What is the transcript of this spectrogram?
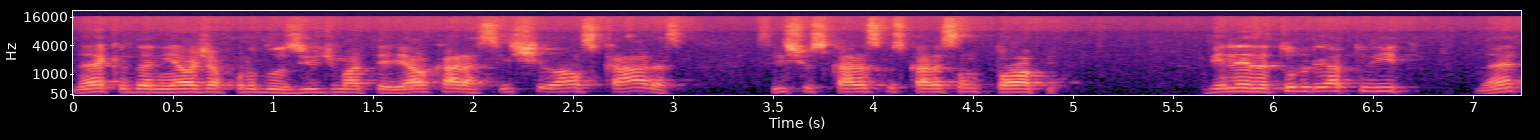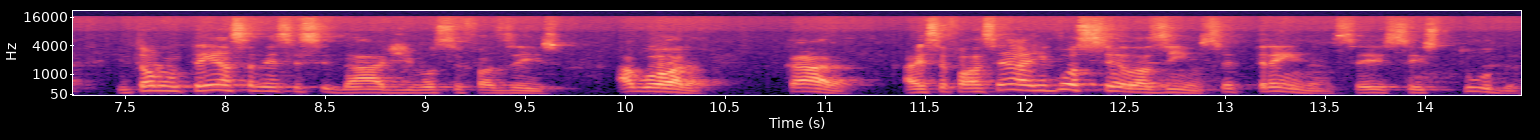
né, que o Daniel já produziu de material. Cara, assiste lá os caras. Assiste os caras que os caras são top. Beleza, é tudo gratuito, né? Então não tem essa necessidade de você fazer isso. Agora, cara, aí você fala assim: ah, e você, Lazinho? Você treina? Você, você estuda?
